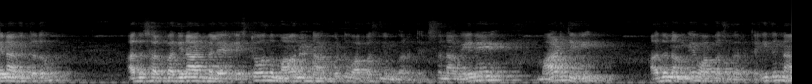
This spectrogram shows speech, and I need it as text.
ಏನಾಗುತ್ತದು? ಅದು ಸ್ವಲ್ಪ ದಿನ ಆದಮೇಲೆ ಎಷ್ಟೊಂದು ಮಾವಿನ ಹಣ್ಣು ಹಾಕ್ಬಿಟ್ಟು ವಾಪಸ್ ನಿಮ್ಗೆ ಬರುತ್ತೆ. ಸೊ ನಾವೇನೇ ಮಾಡ್ತೀವಿ, ಅದು ನಮಗೆ ವಾಪಸ್ ಬರುತ್ತೆ. ಇದನ್ನು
